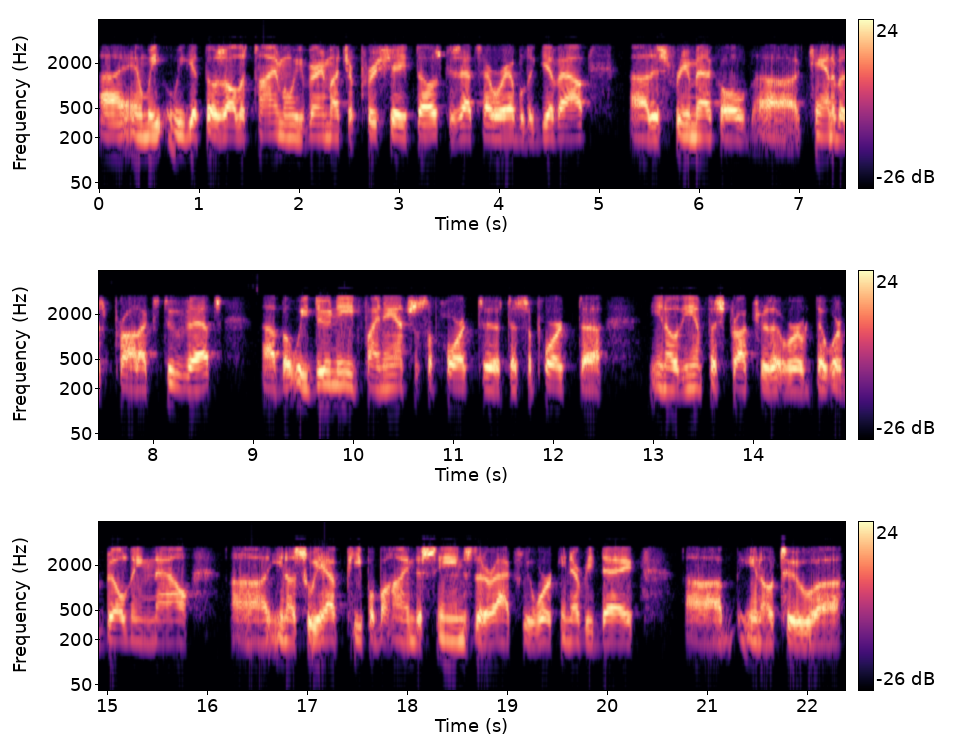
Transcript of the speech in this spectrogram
Uh, and we, we get those all the time, and we very much appreciate those because that's how we're able to give out uh, this free medical uh, cannabis products to vets. Uh, but we do need financial support to, to support, uh, you know, the infrastructure that we're that we're building now. Uh, you know, so we have people behind the scenes that are actually working every day, uh, you know, to uh,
